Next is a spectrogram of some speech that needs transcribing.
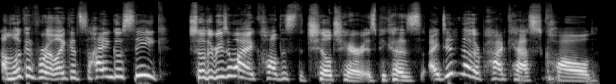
I'm looking for it like it's hide and go seek. So the reason why I call this the chill chair is because I did another podcast called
